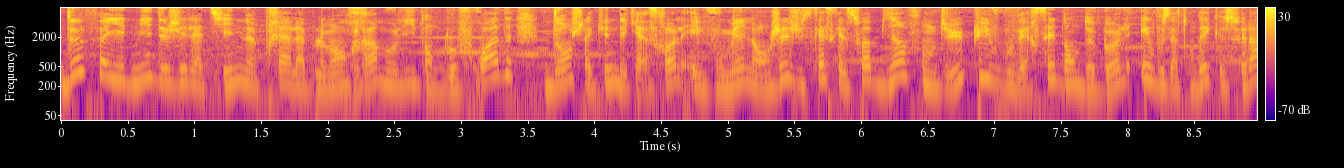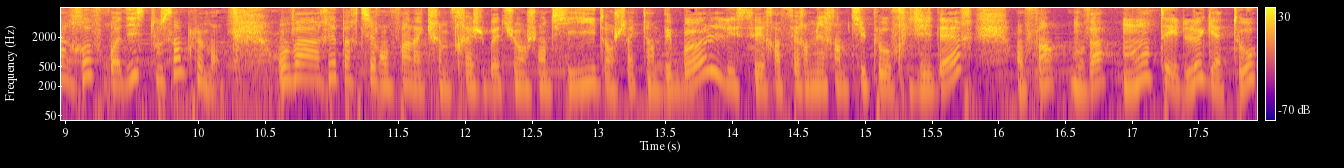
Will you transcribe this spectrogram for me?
deux feuilles et demie de gélatine préalablement ramollie dans de l'eau froide dans chacune des casseroles et vous mélangez jusqu'à ce qu'elle soit bien fondue. Puis vous versez dans deux bols et vous attendez que cela refroidisse tout simplement. On va répartir enfin la crème fraîche battue en chantilly dans chacun des bols, laisser raffermir un petit peu au frigidaire. Enfin, on va monter le gâteau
